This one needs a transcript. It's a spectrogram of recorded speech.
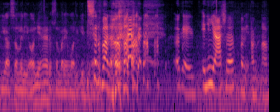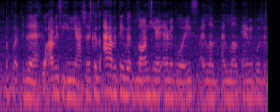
You got so many on your head or somebody want to give you Shut the fuck up. okay, Inuyasha. From I'll, I'll bleh, obviously Inuyasha because I have a thing with long-haired anime boys. I love I love anime boys with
